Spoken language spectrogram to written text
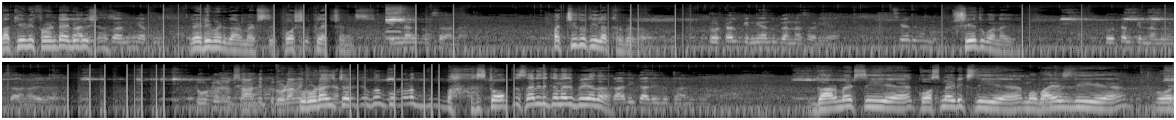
ਬਾਕੀ ਜਿਹੜੀ ਫਰੰਟ ਐਲੀਵੇਸ਼ਨ ਰੈਡੀਮੇਡ ਗਾਰਮੈਂਟਸ ਦੀ ਪੋਸਟਲ ਕਲੈਕਸ਼ਨਸ ਕਿੰਨਾ ਨੁਕਸਾਨ ਹੈ? 25 ਤੋਂ 30 ਲੱਖ ਰੁਪਏ ਦਾ। ਟੋਟਲ ਕਿੰਨੀਆਂ ਦੁਕਾਨਾਂ ਸੜੀਆਂ? 6 ਦੁਕਾਨਾਂ। ਜੀ। ਟੋਟਲ ਕਿੰਨਾ ਕੁ ਨੁਕਸਾਨ ਹੋਏਗਾ ਟੋਟਲ ਨੁਕਸਾਨ ਤੇ ਕਰੋੜਾਂ ਵਿੱਚ ਕਰੋੜਾਂ 'ਚ ਚੜ ਚੁੱਕਾ ਕਰੋੜਾਂ ਦਾ ਸਟਾਕ ਤੇ ਸਾਰੀ ਦੁਕਾਨਾਂ 'ਚ ਪਿਆ ਦਾ ਕਾਦੀ ਕਾਦੀ ਦੁਕਾਨ? ਗਾਰਮੈਂਟਸ ਦੀ ਹੈ ਕਾਸਮੈਟਿਕਸ ਦੀ ਹੈ ਮੋਬਾਈਲਸ ਦੀ ਹੈ ਔਰ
